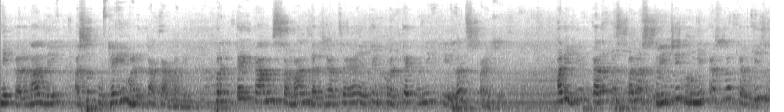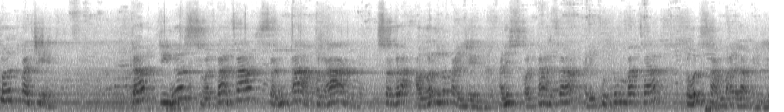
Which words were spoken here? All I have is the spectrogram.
मी करणार नाही असं कुठेही म्हणता कामा नये. प्रत्येक काम समान दर्जाचं आहे आणि ते प्रत्येकाने केलंच पाहिजे. आणि हे करत असताना स्त्रीची भूमिका सुद्धा तेवढीच महत्त्वाची आहे. तर तिनं स्वतःचा संताप राग सगळं आवरलं पाहिजे. आणि स्वतःचा आणि कुटुंबाचा तोल सांभाळला पाहिजे.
